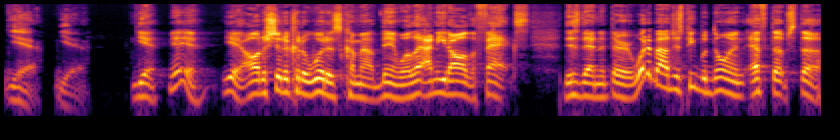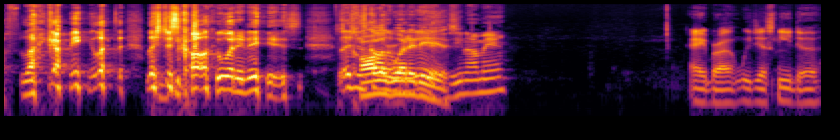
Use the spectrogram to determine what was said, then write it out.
Yeah, yeah. Yeah, yeah, yeah, yeah. All the shoulda, coulda, wouldas come out then. Well, I need all the facts. This, that, and the third. What about just people doing effed up stuff? Like, I mean, let let's just mm-hmm. call it what it is. Let's just Call it what it is. You know what I mean? hey, bro, we just need to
